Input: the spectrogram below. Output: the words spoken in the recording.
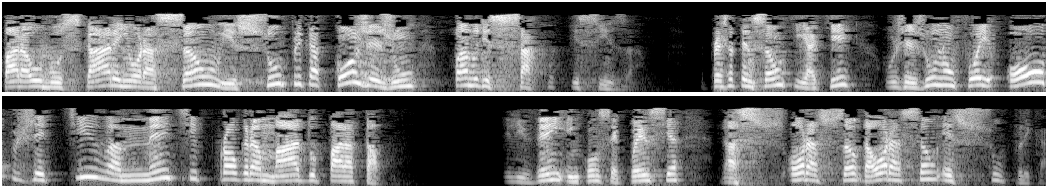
para o buscar em oração e súplica com jejum, pano de saco e cinza. Presta atenção que aqui o jejum não foi objetivamente programado para tal. Ele vem em consequência oração, da oração e súplica.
